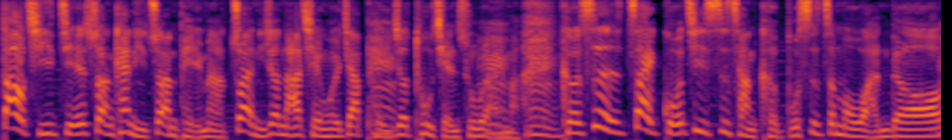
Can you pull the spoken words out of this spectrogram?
到期结算看你赚赔嘛，赚你就拿钱回家，赔就吐钱出来嘛。可是，在国际市场可不是这么玩的哦。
